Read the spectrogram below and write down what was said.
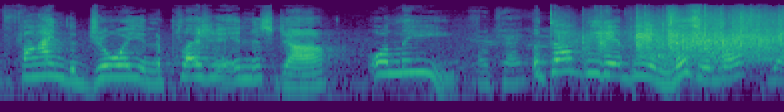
find the joy and the pleasure in this job or leave. Okay. But don't be there being miserable. Yeah.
